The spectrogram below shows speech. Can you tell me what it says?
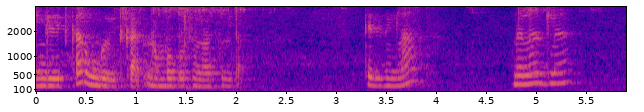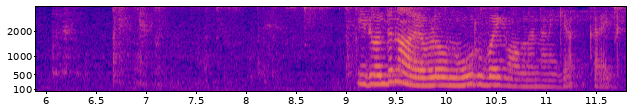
எங்கள் வீட்டுக்கார் உங்கள் வீட்டுக்கார். நம்ம புருஷன் சொல்லிட்டேன் தெரியுதுங்களா? நல்லா இருக்குல்ல? இது வந்து நான் எவ்வளோ நூறுரூபாய்க்கு வாங்கினேன்னு நினைக்கிறேன். கரெக்ட்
